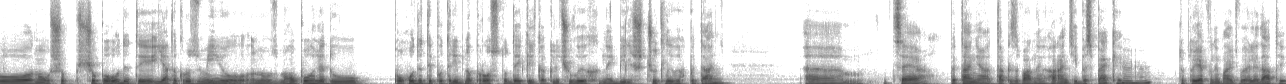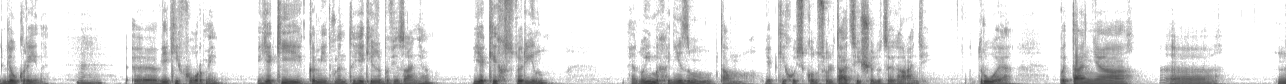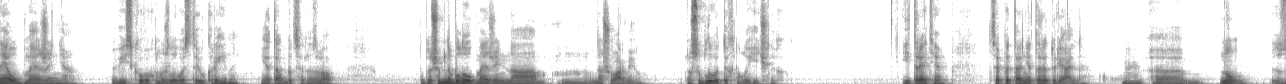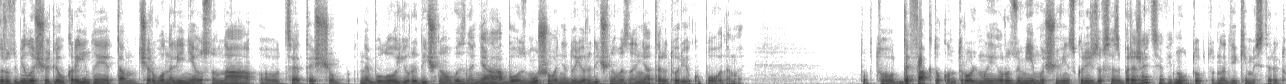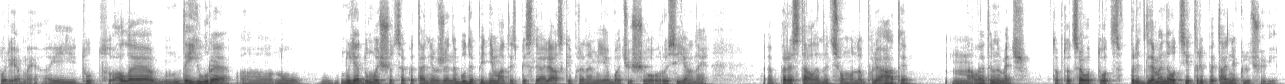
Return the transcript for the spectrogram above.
ну що, що погодити, я так розумію, ну з мого погляду, погодити потрібно просто декілька ключових найбільш чутливих питань. Е, це питання так званих гарантій безпеки, Угу. тобто як вони мають виглядати для України, Угу. е, в якій формі, які комітменти, які зобов'язання, яких сторін, ну і механізм там якихось консультацій щодо цих гарантій. Друге питання е, необмеження військових можливостей України, я так би це назвав. Тобто, щоб не було обмежень на нашу армію, особливо технологічних. І третє це питання територіальне. Угу. Е, ну, зрозуміло, що для України там червона лінія основна е, це те, щоб не було юридичного визнання або змушування до юридичного визнання території окупованими. Тобто, де-факто контроль ми розуміємо, що він, скоріш за все, збережеться ну, тобто над якимись територіями. І тут, але де юре, е, ну, ну я думаю, що це питання вже не буде підніматись після Аляски. Принаймні, я бачу, що росіяни е, перестали на цьому наполягати. Але тим не менше. Тобто, це от, от для мене оці три питання ключові.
